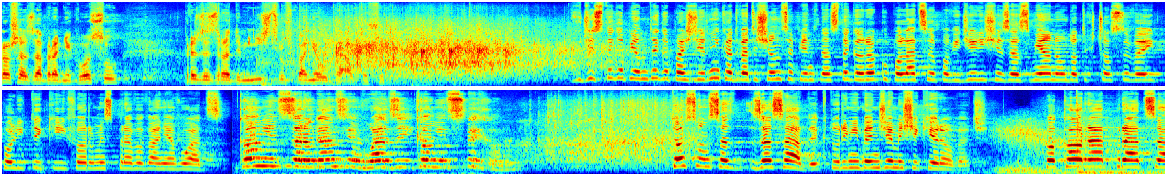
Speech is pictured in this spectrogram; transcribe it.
Proszę o zabranie głosu prezes Rady Ministrów panią Beatę Szydło. 25 października 2015 roku Polacy opowiedzieli się za zmianą dotychczasowej polityki i formy sprawowania władzy. Koniec z arogancją władzy i koniec z pychą. To są sa- zasady, którymi będziemy się kierować. Pokora, praca,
